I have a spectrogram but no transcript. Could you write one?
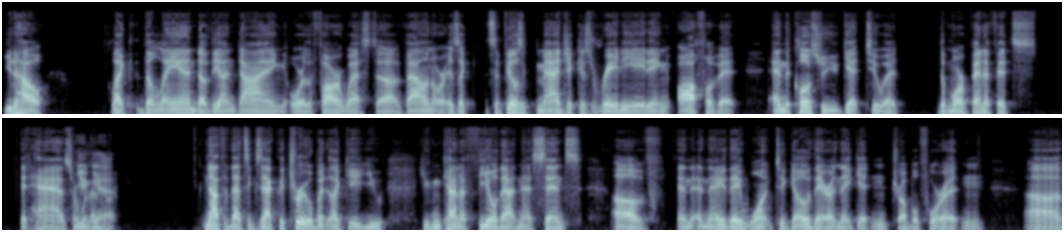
you know how like the land of the undying or the far west uh, Valinor is like it feels like magic is radiating off of it, and the closer you get to it, the more benefits it has or You whatever. get. Not that that's exactly true, but like you you you can kind of feel that in that sense of and and they they want to go there and they get in trouble for it and uh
